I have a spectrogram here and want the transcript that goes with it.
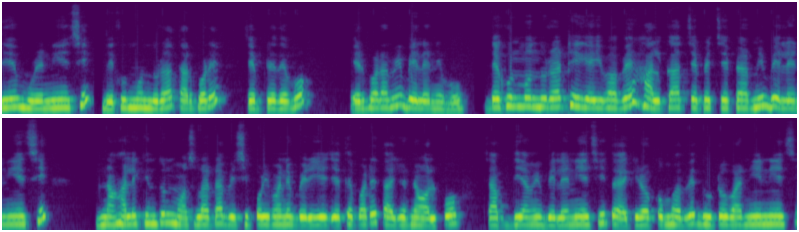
দিয়ে মুড়ে নিয়েছি। দেখুন বন্ধুরা, তারপরে চেপটে দেব। এরপর আমি বেলে নেব। দেখুন বন্ধুরা, ঠিক এইভাবে হালকা চেপে চেপে আমি বেলে নিয়েছি। না হলে কিন্তু মশলাটা বেশি পরিমাণে বেরিয়ে যেতে পারে, তাই জন্য অল্প চাপ দিয়ে আমি বেলে নিয়েছি। তো একই রকম ভাবে দুটো বানিয়ে নিয়েছি।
